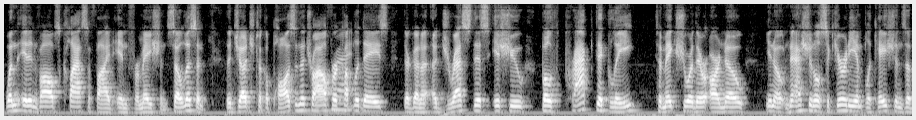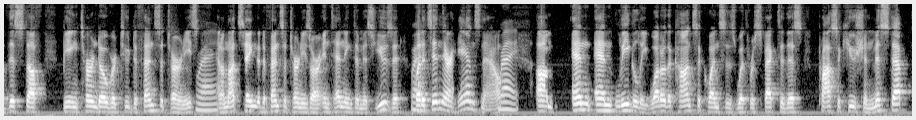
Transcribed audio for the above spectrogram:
when it involves classified information. So listen, the judge took a pause in the trial for a couple of days. They're going to address this issue both practically to make sure there are no, you know, national security implications of this stuff being turned over to defense attorneys. Right. And I'm not saying the defense attorneys are intending to misuse it, Right. but it's in their hands now. Right. Um, and and legally, what are the consequences with respect to this prosecution misstep?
